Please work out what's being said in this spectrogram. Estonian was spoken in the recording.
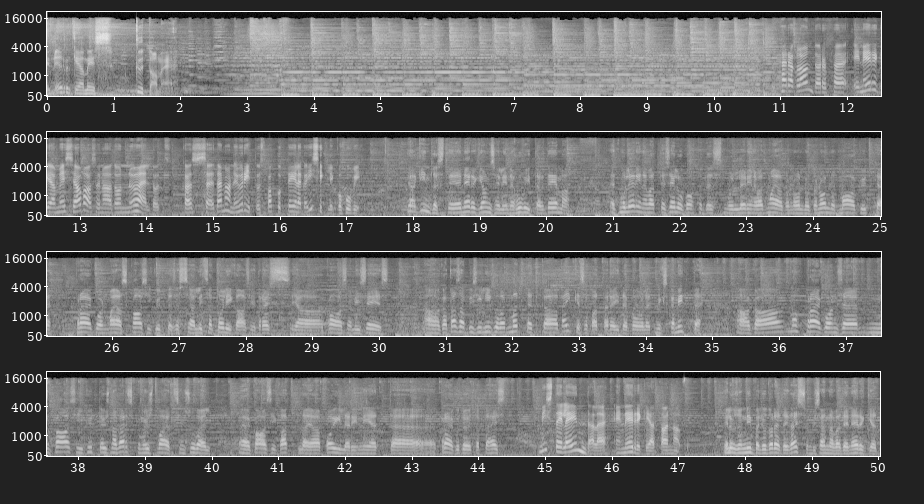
energiamess, kütame härra Klandorf, Energiamessi avasõnad on öeldud. kas tänane üritus pakub teile ka isiklikku huvi? ja kindlasti energia on selline huvitav teema, et mul erinevates elukohtades, mul erinevad majad on olnud, on olnud maaküte, praegu on majas gaasiküte, sest seal lihtsalt oli gaasitrass ja gaas oli sees. aga tasapisi liiguvad mõtted ka päikesepatareide poole, et miks ka mitte. aga noh, praegu on see gaasiküte üsna värske, ma just vahetasin suvel gaasikatla ja boileri, nii et äh, praegu töötab ta hästi. mis teile endale energiat annab? elus on nii palju toredaid asju, mis annavad energiat,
